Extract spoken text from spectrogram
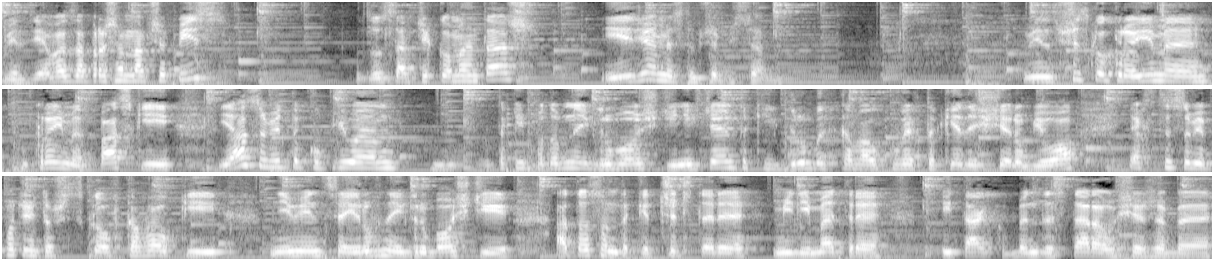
Więc ja Was zapraszam na przepis. Zostawcie komentarz i jedziemy z tym przepisem. Więc wszystko kroimy, kroimy w paski. Ja sobie to kupiłem w takiej podobnej grubości. Nie chciałem takich grubych kawałków, jak to kiedyś się robiło. Ja chcę sobie pociąć to wszystko w kawałki mniej więcej równej grubości, a to są takie 3-4 mm. I tak będę starał się, żeby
